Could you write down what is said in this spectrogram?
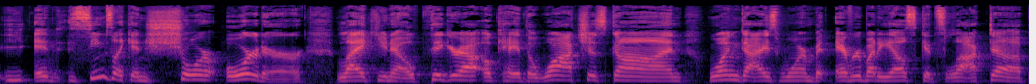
they, it seems like in short order, like, you know, figure out, okay, the watch is gone, one guy's warm, but everybody else gets locked up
